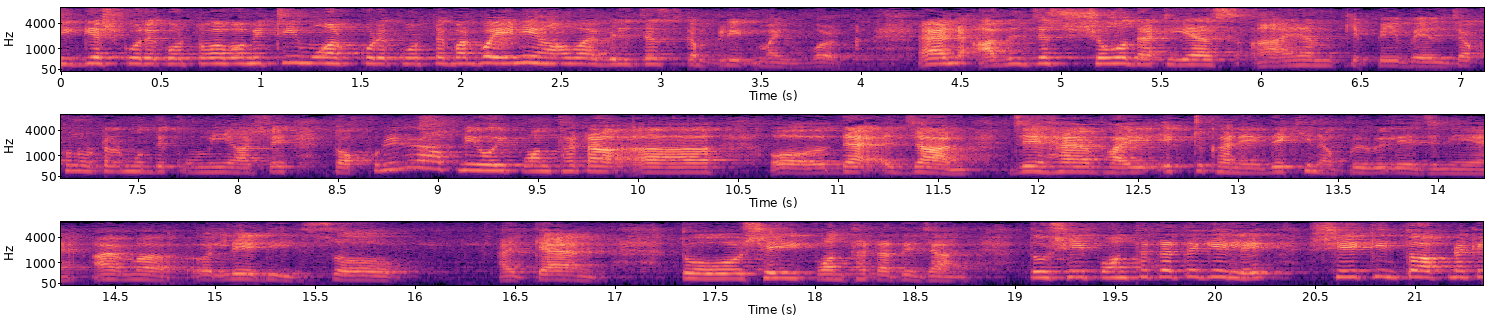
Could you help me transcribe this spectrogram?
জিজ্ঞেস করে করতে পারব, আমি টিম ওয়ার্ক করে করতে পারব anyhow I will just complete my work and I will just show that yes I am capable যখন ওটার মধ্যে কমিয়ে আসে, তখনই না আপনি ওই পন্থাটা যান যে হ্যাঁ ভাই, একটুখানি দেখি না প্রিভিলেজ নিয়ে I am lady so I can তো সেই পন্থাটাতে যান। তো সেই পন্থাটাতে গেলে সে কিন্তু আপনাকে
